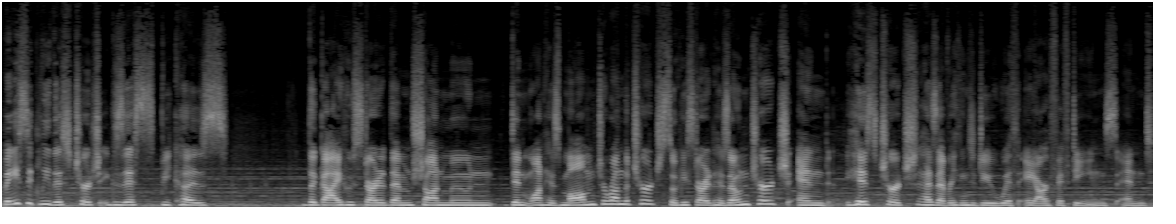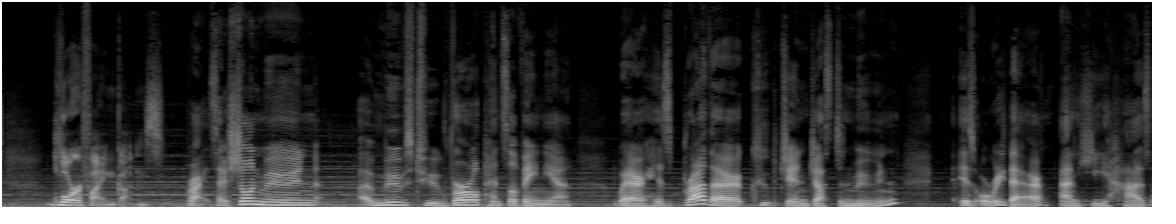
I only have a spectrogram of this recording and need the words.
basically, this church exists because the guy who started them, Sean Moon, didn't want his mom to run the church, so he started his own church. And his church has everything to do with AR 15s and glorifying guns. Right. So Sean Moon uh, moves to rural Pennsylvania, where his brother, Kookjin Justin Moon, is already there, and he has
